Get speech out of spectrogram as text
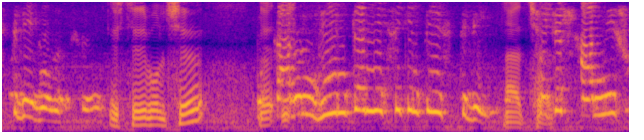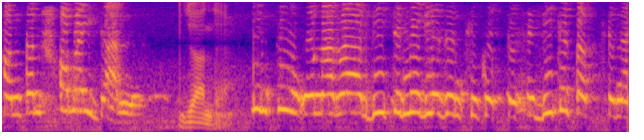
স্ত্রী বলছে। স্ত্রী বলছে কারণ ঋণটা নিচ্ছে কিন্তু স্ত্রী। আচ্ছা। সেটা স্বামী সন্তান সবাই জানে। জানে। কিন্তু ওনারা দিতে নেগলিজেন্সি করতেছে দিতে চাচ্ছে না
